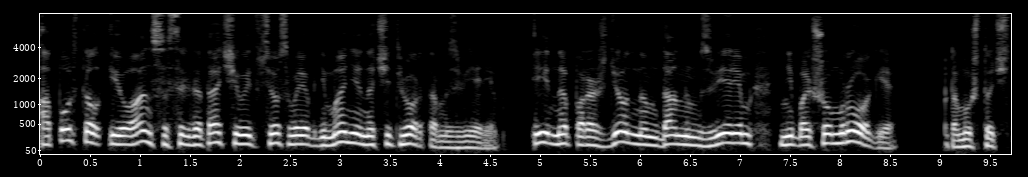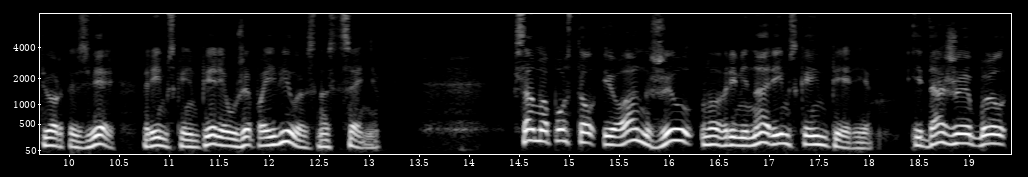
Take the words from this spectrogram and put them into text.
апостол Иоанн сосредотачивает все свое внимание на четвертом звере и на порожденном данным зверем небольшом роге, потому что четвертый зверь, Римская империя, уже появилась на сцене. Сам апостол Иоанн жил во времена Римской империи и даже был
